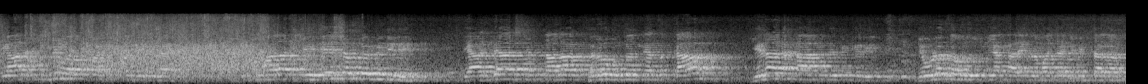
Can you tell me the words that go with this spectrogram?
की आज तुम्ही मला पाठिंबा दिलेला आहे तुम्हाला जे जे शब्द मी दिले त्या त्या शब्दाला खरं उतरण्याचं काम येणाऱ्या काळामध्ये मी करीन. एवढंच आवडून या कार्यक्रमाच्या निमित्तानं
